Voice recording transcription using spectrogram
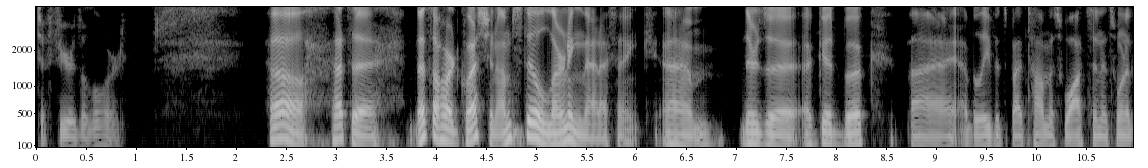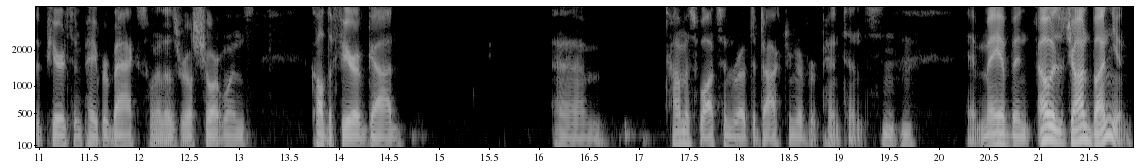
to fear the Lord? Oh, that's a that's a hard question. I'm still learning that. I think. Um, there's a, a good book by I believe it's by Thomas Watson. It's one of the Puritan paperbacks, one of those real short ones called The Fear of God. Um, Thomas Watson wrote The Doctrine of Repentance. Mhm. It may have been oh, it was John Bunyan,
